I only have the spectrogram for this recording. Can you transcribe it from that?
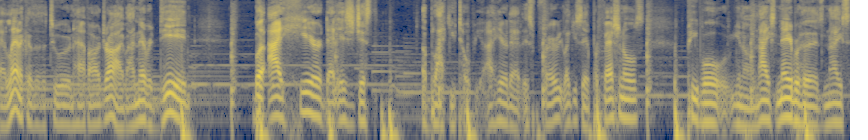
Atlanta because it's a two and a half hour drive. I never did, but I hear that it's just a black utopia. I hear that it's very, like you said, professionals, people, you know, nice neighborhoods, nice,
